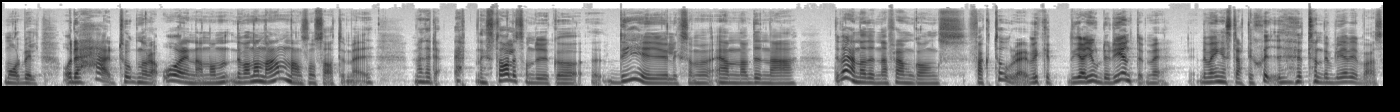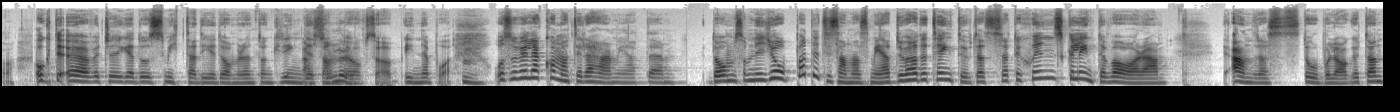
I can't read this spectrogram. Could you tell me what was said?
målbild. Och det här tog några år innan någon, det var någon annan som sa till mig men det där öppningstalet som du gick och... Det är ju liksom en av dina... Det var en av dina framgångsfaktorer. Vilket, jag gjorde det ju inte med... Det var ingen strategi, utan det blev ju bara så. Och det övertygade och smittade ju dem runt omkring dig som du också är inne på. Mm. Och så vill jag komma till det här med att eh, de som ni jobbade tillsammans med, att du hade tänkt ut att strategin skulle inte vara andra storbolag, utan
